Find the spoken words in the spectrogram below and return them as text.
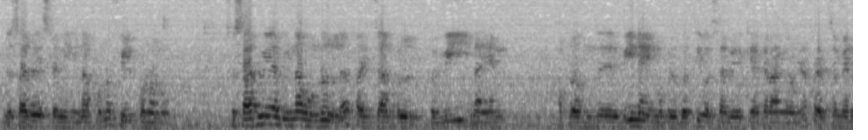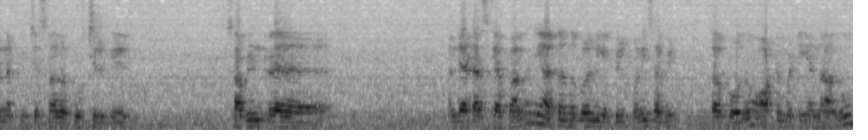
இந்த சர்வீஸில் நீங்கள் என்ன பண்ணணும்? ஃபில் பண்ணணும். ஸோ சர்வே அப்படின்னா ஒன்றும் இல்லை. ஃபார் எக்ஸாம்பிள் இப்போ வி நயன் அப்புறம் வந்து வி நைன் மொபைல் பற்றி ஒரு சர்வே கேட்குறாங்க அப்படின்னா ஃபார் எக்ஸாம்பிள் என்னென்ன ஃபீச்சர்ஸ்லாம் அதை பிடிச்சிருக்கு? அப்படின்ற டேட்டாஸ் கேட்பாங்க. நீங்கள் அது தகுந்த போல் நீங்கள் ஃபில் பண்ணி சப்மிட் கொடுத்தா போதும். ஆட்டோமேட்டிக்காக என்ன ஆகும்?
